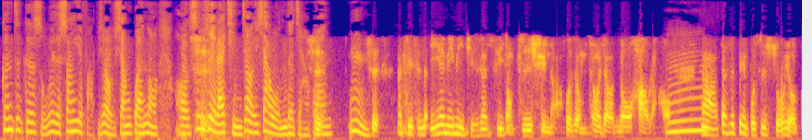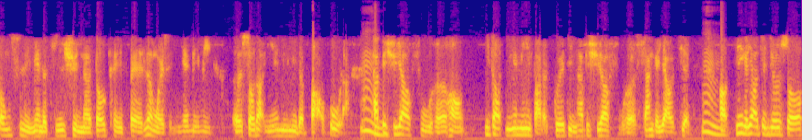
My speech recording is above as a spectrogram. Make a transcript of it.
跟这个所谓的商业法比较有相关哦，哦、呃，是不是也来请教一下我们的检察官？嗯，是。那其实呢，营业秘密其实它是一种资讯啊，或者我们称为叫 know how 啦。哦。嗯。那但是并不是所有公司里面的资讯呢，都可以被认为是营业秘密。而受到营业秘密的保护啦，嗯，它必须要符合哈，依照营业秘密法的规定，它必须要符合三个要件，嗯，好，第一个要件就是说，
